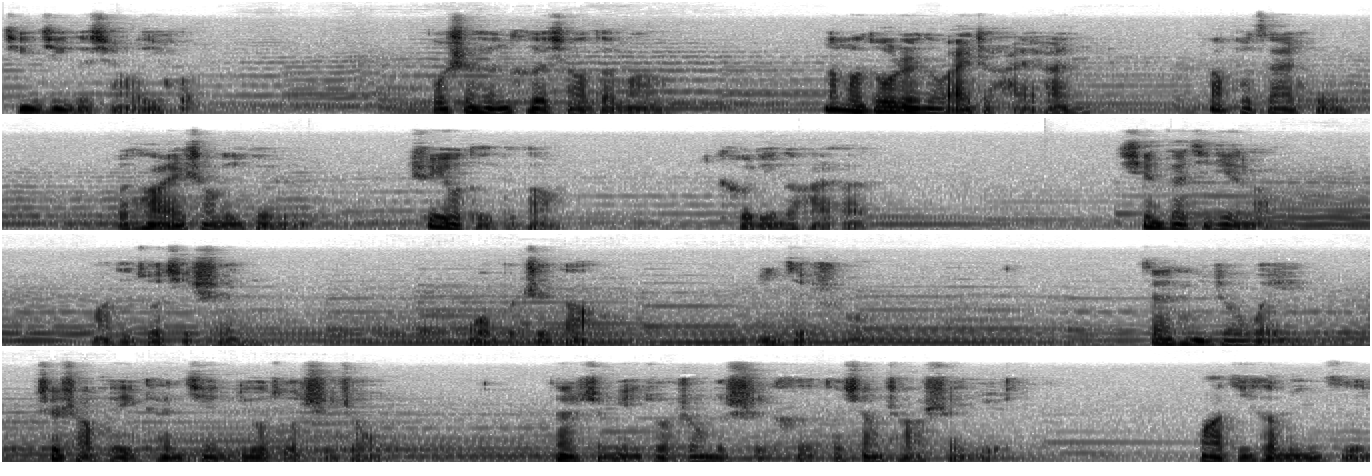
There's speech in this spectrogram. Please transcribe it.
静静地想了一会儿。不是很可笑的吗？那么多人都爱着海安，他不在乎，而他爱上了一个人，却又得不到。可怜的海安。现在几点了？马蒂坐起身。我不知道。明子说，在他们周围，至少可以看见六座时钟，但是每座钟的时刻都相差甚远。马蒂和明子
